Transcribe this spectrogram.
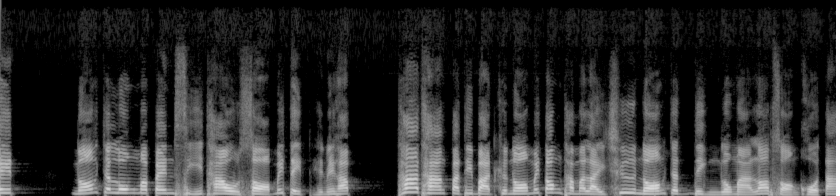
ติด น้องจะลงมาเป็นสีเทาสอบไม่ติดเห็นไหมครับถ้าทางปฏิบัติคือน้องไม่ต้องทำอะไร ชื่อน้องจะดิ่งลงมารอบสองโคต้า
